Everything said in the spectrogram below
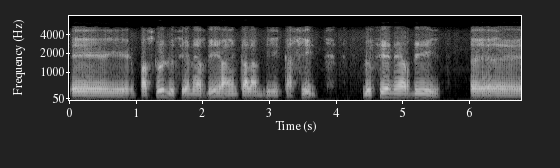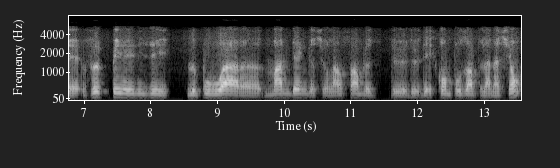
Et parce que le CNRD a un calendrier caché, le CNRD euh, veut pérenniser le pouvoir euh, mandingue sur l'ensemble de, de, des composantes de la nation.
